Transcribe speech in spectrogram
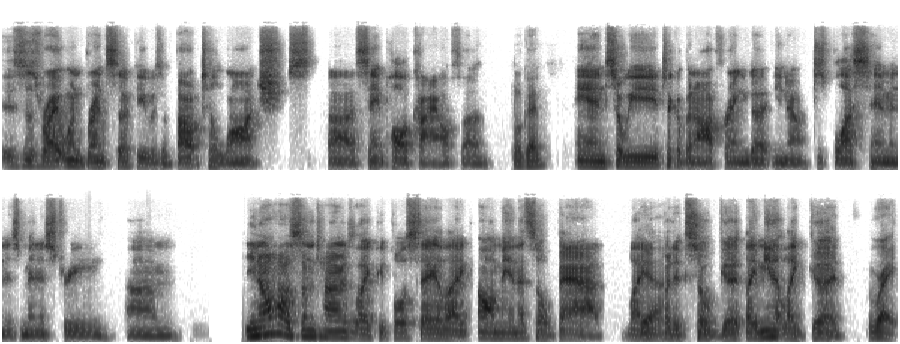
this is right when Brent Suki was about to launch uh, St. Paul Chi Alpha Okay. and so we took up an offering to you know just bless him and his ministry um you know how sometimes like people say like oh man that's so bad like Yeah. but it's so good like mean it like good Right.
